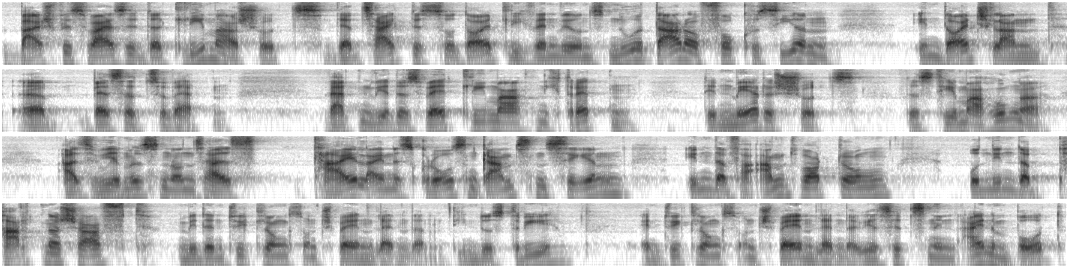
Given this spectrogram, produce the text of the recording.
beispielsweise der Klimaschutz, der zeigt es so deutlich, wenn wir uns nur darauf fokussieren, in Deutschland äh, besser zu werden, werden wir das Weltklima nicht retten. Den Meeresschutz, das Thema Hunger. Also wir müssen uns als Teil eines großen Ganzen sehen, in der Verantwortung und in der Partnerschaft mit Entwicklungs- und Schwellenländern. Die Industrie, Entwicklungs- und Schwellenländer. Wir sitzen in einem Boot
